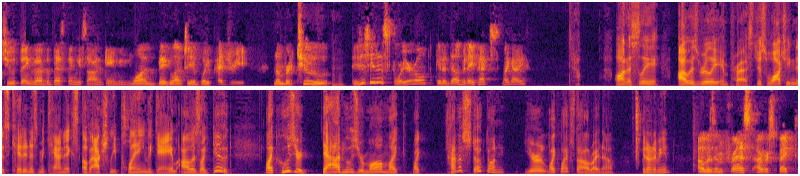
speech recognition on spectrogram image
two things that are the best thing we saw in gaming. One, big love to your boy Pedri. Number two, Mhm. did you see this four year old get a dub in Apex, my guy? Honestly, I was really impressed. Just watching this kid and his mechanics of actually playing the game, I was like, dude, like who's your dad? Who's your mom? Like like kind of stoked on your like lifestyle right now. You know what I mean? I was impressed. I respect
